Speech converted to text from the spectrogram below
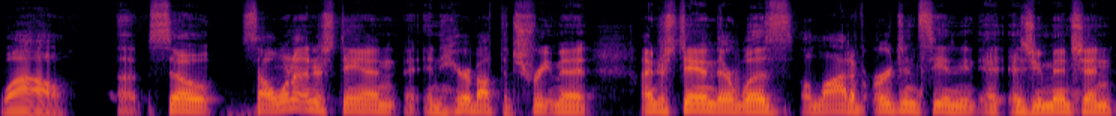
Wow. Uh, so, so I want to understand and hear about the treatment. I understand there was a lot of urgency, and as you mentioned,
